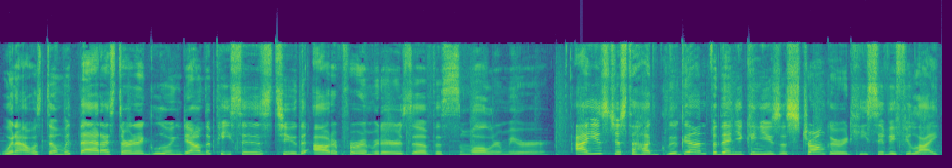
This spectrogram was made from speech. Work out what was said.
When I was done with that, I started gluing down the pieces to the outer perimeters of the smaller mirror. I used just a hot glue gun, but then you can use a stronger adhesive if you like.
